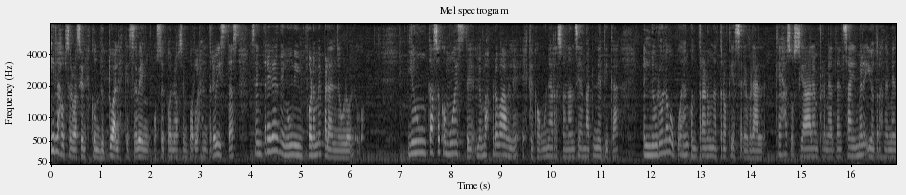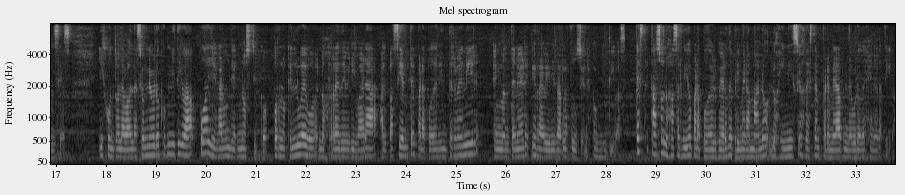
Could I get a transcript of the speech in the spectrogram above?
y las observaciones conductuales que se ven o se conocen por las entrevistas, se entregan en un informe para el neurólogo. Y en un caso como este, lo más probable es que con una resonancia magnética, el neurólogo pueda encontrar una atrofia cerebral que es asociada a la enfermedad de Alzheimer y otras demencias, y junto a la evaluación neurocognitiva pueda llegar a un diagnóstico, por lo que luego nos rederivará al paciente para poder intervenir en mantener y rehabilitar las funciones cognitivas. Este caso nos ha servido para poder ver de primera mano los inicios de esta enfermedad neurodegenerativa.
